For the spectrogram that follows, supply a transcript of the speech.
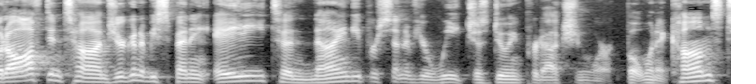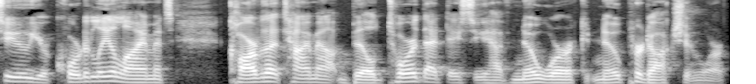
But oftentimes you're going to be spending 80 to 90% of your week just doing production work. But when it comes to your quarterly alignments, carve that time out, build toward that day so you have no work, no production work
